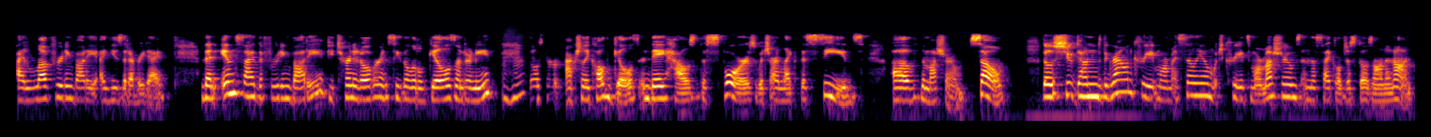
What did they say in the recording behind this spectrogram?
I love fruiting body. I use it every day. Then inside the fruiting body, if you turn it over and see the little gills underneath, mm-hmm. those are actually called gills and they house the spores, which are like the seeds of the mushroom. So those shoot down into the ground, create more mycelium, which creates more mushrooms, and the cycle just goes on and on.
